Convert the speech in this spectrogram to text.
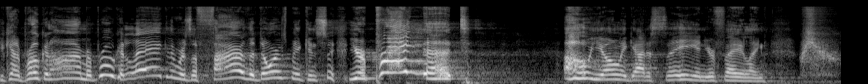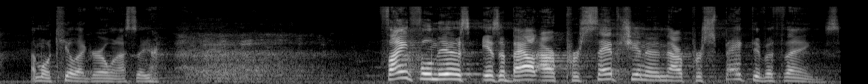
You got a broken arm, a broken leg, there was a fire, the dorm's been consumed. You're pregnant! Oh, you only got a C and you're failing. Whew. I'm going to kill that girl when I see her. Thankfulness is about our perception and our perspective of things.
